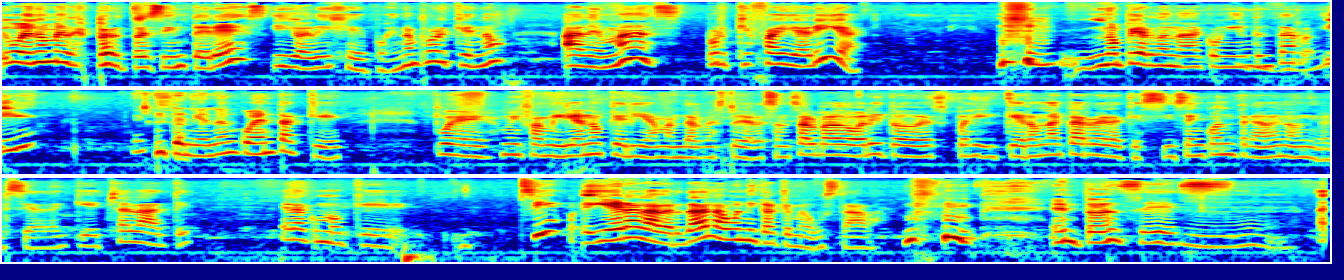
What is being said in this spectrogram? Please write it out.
Y bueno, me despertó ese interés y yo dije, bueno, ¿por qué no? Además, ¿por qué fallaría? no pierdo nada con intentarlo. y, y, teniendo en cuenta que pues mi familia no quería mandarme a estudiar a San Salvador y todo eso, pues y que era una carrera que sí se encontraba en la universidad de aquí de Chalate, era como que sí, y era la verdad la única que me gustaba. Entonces, mm.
